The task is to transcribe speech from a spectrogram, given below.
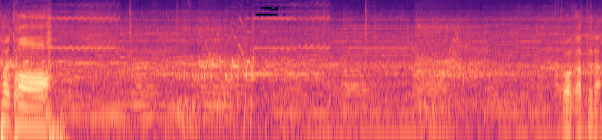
ファイト分かってた。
